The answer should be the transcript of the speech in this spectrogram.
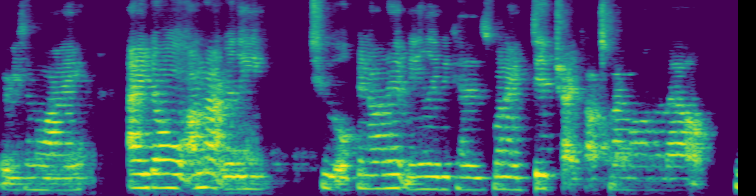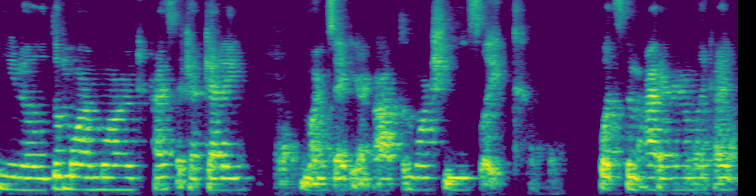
the reason why. I don't, I'm not really too open on it, mainly because when I did try to talk to my mom about, you know, the more and more depressed I kept getting, the more anxiety I got, the more she was like, what's the matter? And I'm like, I,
